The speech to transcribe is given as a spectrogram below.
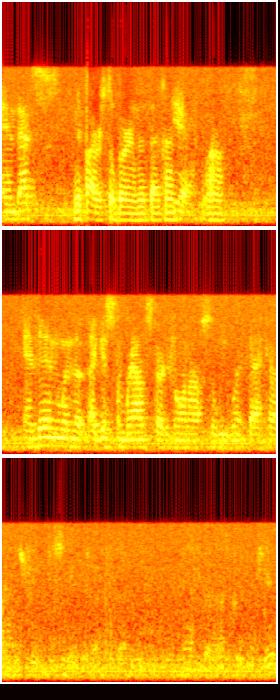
And that's And the fire was still burning at that time? Yeah. Uh-huh. And then when the I guess some rounds started going off, so we went back out on the street to see it after that. And uh, that's pretty much it.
